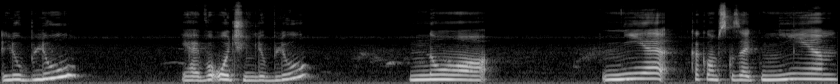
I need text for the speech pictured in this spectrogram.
люблю, я его очень люблю, но не, как вам сказать, не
